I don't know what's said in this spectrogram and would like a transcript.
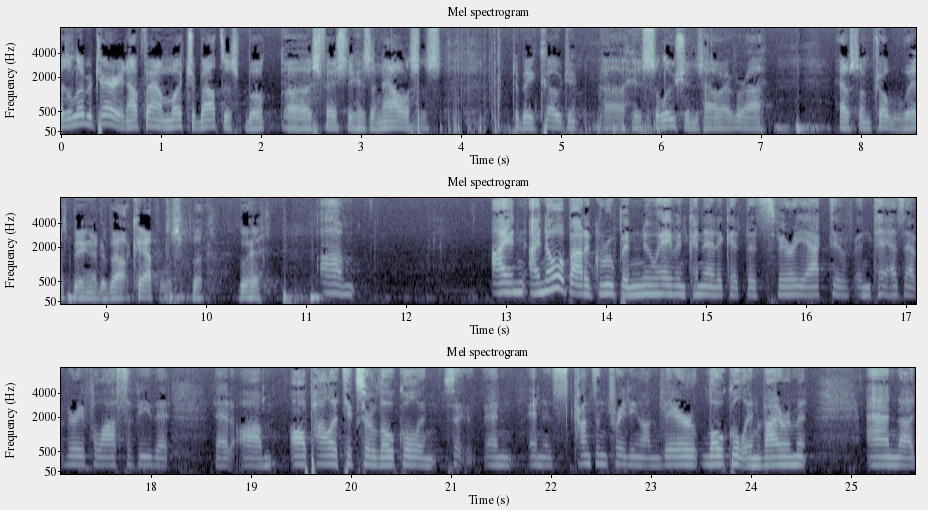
As a libertarian, I found much about this book, uh, especially his analysis, to be cogent. Uh, his solutions, however, I have some trouble with, being a devout capitalist. But go ahead. Um, I, I know about a group in New Haven, Connecticut that's very active and has that very philosophy that that um, all politics are local and and and is concentrating on their local environment and uh,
